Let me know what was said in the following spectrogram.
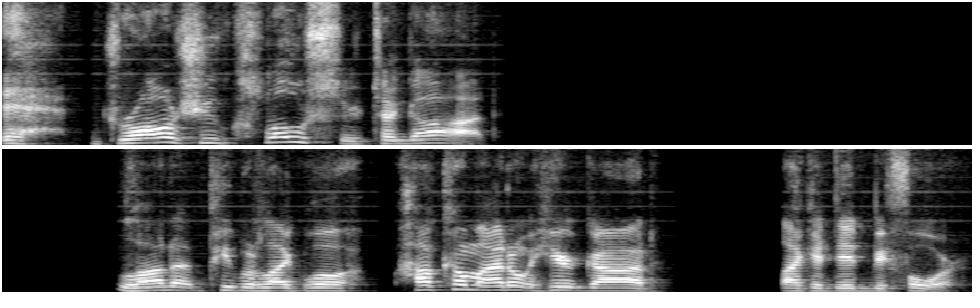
It draws you closer to God a lot of people are like, well, how come I don't hear God like I did before?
